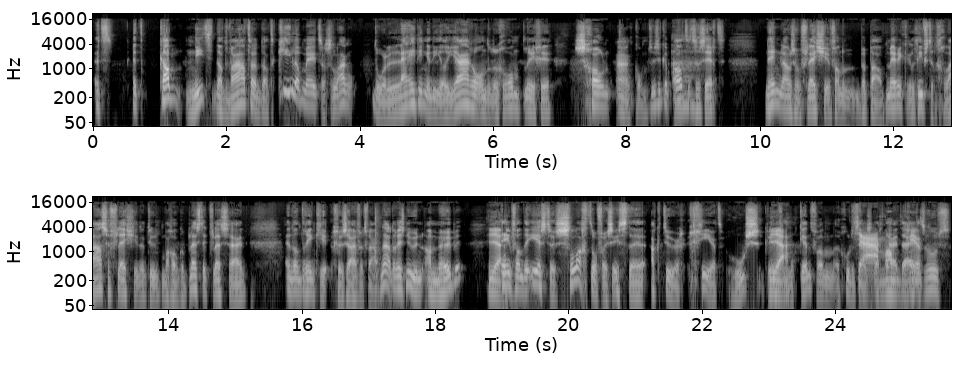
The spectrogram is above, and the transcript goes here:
het, het kan niet dat water dat kilometers lang door leidingen die al jaren onder de grond liggen, schoon aankomt. Dus ik heb altijd Ah. gezegd, Neem nou zo'n flesje van een bepaald merk. Het liefst een glazen flesje natuurlijk. Mag ook een plastic fles zijn. En dan drink je gezuiverd water. Nou, er is nu een amoebe. Ja. Een van de eerste slachtoffers is de acteur Geert Hoes. Ik weet niet Ja. of je hem nog kent van eh, Goede Ja, Tijden, man. Geert Hoes.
